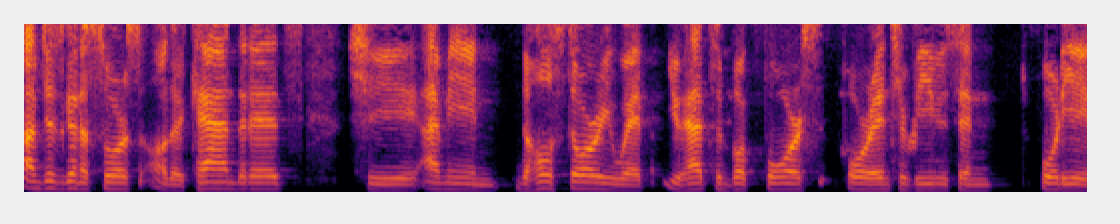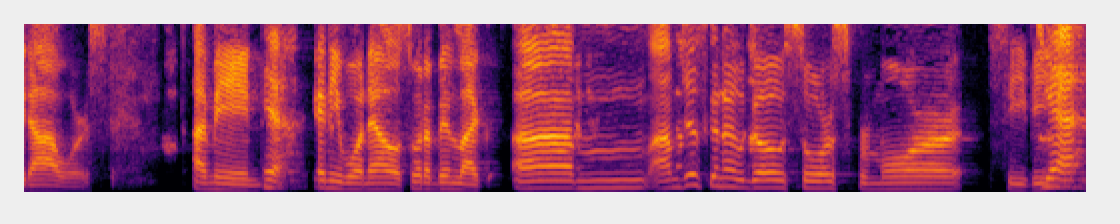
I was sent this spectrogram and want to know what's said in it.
I'm just gonna source other candidates." She, I mean, the whole story with you had to book four four interviews in 48 hours. I mean, yeah. anyone else would have been like, um, I'm just gonna go source for more CV. Yeah.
